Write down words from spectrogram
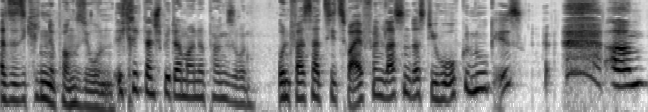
Also Sie kriegen eine Pension? Ich kriege dann später mal eine Pension. Und was hat Sie zweifeln lassen, dass die hoch genug ist? ähm,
